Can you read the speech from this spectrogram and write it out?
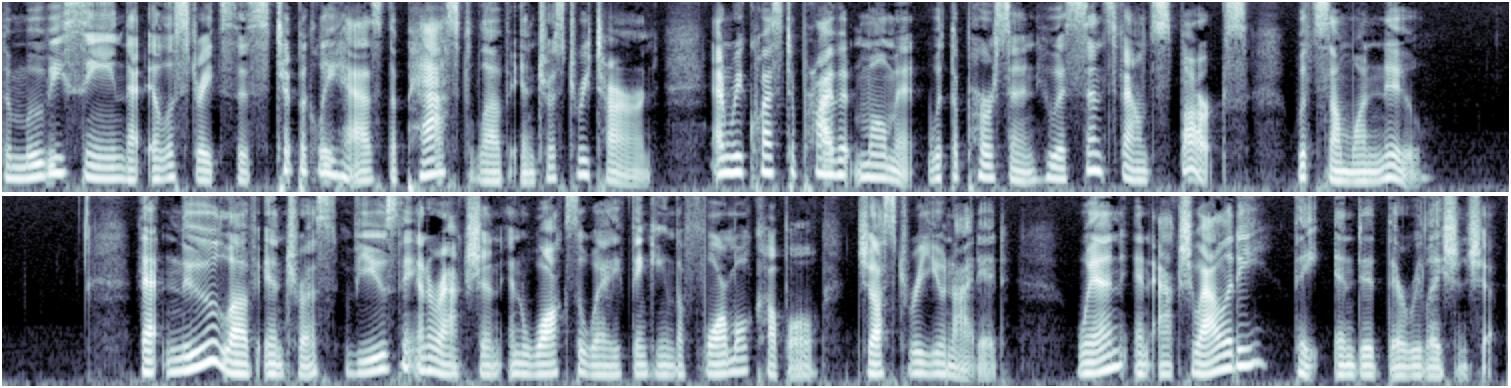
the movie scene that illustrates this typically has the past love interest return and request a private moment with the person who has since found sparks with someone new. That new love interest views the interaction and walks away thinking the formal couple just reunited, when in actuality, they ended their relationship.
